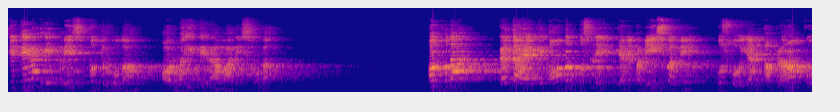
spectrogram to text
कि तेरा एक निज पुत्र होगा और वही तेरा वारिस होगा। और खुदा कहता है कि और उसने, यानी परमेश्वर ने उसको, यानी अब्राम को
